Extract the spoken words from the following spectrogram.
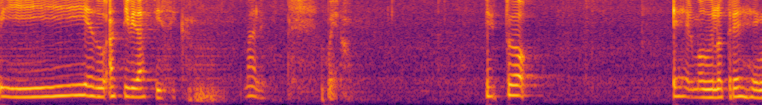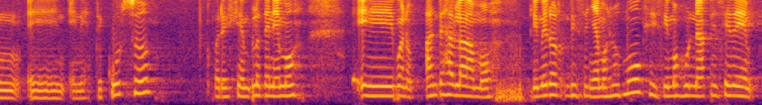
y actividad física. Vale. Bueno, esto es el módulo 3 en, en, en este curso. Por ejemplo, tenemos eh, bueno, antes hablábamos, primero diseñamos los MOOCs, hicimos una especie de,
